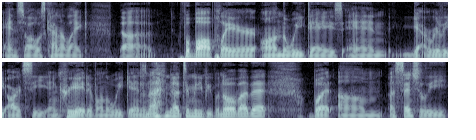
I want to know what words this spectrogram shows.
And so I was kind of like, uh, football player on the weekdays and got really artsy and creative on the weekends. Not not too many people know about that, but um, essentially,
